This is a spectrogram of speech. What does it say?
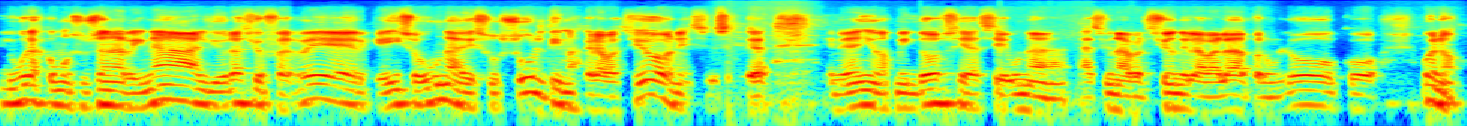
figuras como Susana Rinaldi, Horacio Ferrer, que hizo una de sus últimas grabaciones, en el año 2012 hace una, hace una versión de La balada para un loco, bueno,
